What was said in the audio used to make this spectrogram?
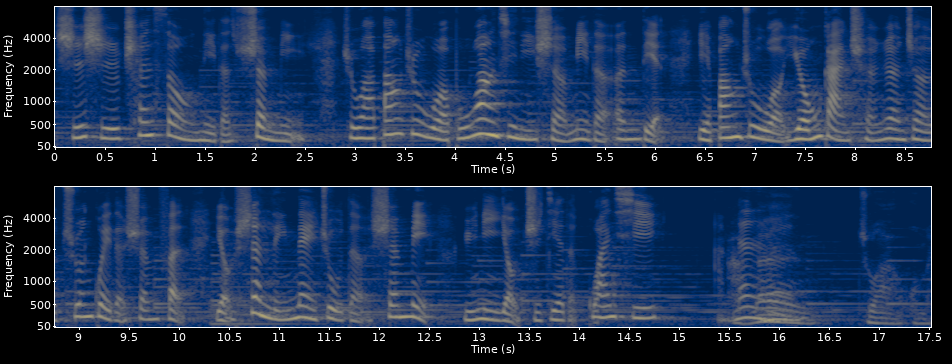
时时称颂你的圣名。主啊，帮助我不忘记你舍命的恩典，也帮助我勇敢承认这尊贵的身份，有圣灵内住的生命，与你有直接的关系。阿门。主啊，我们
